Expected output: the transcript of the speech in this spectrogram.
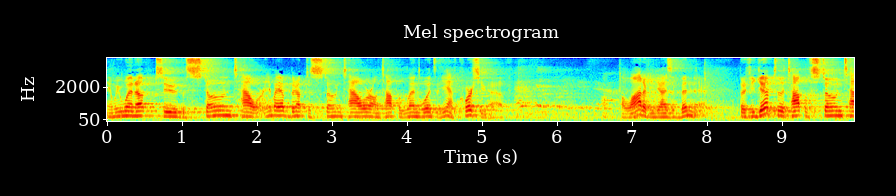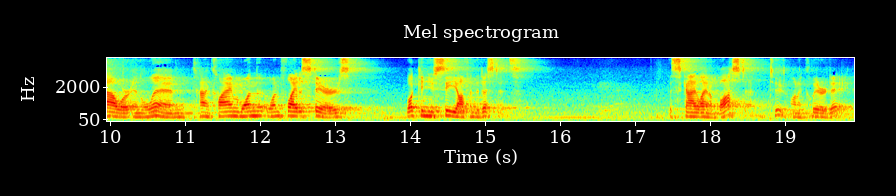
And we went up to the Stone Tower. Anybody ever been up to Stone Tower on top of Lynn Woods? Yeah, of course you have. A lot of you guys have been there. But if you get up to the top of Stone Tower in Lynn, kind of climb one, one flight of stairs, what can you see off in the distance? The skyline of Boston, too, on a clear day.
